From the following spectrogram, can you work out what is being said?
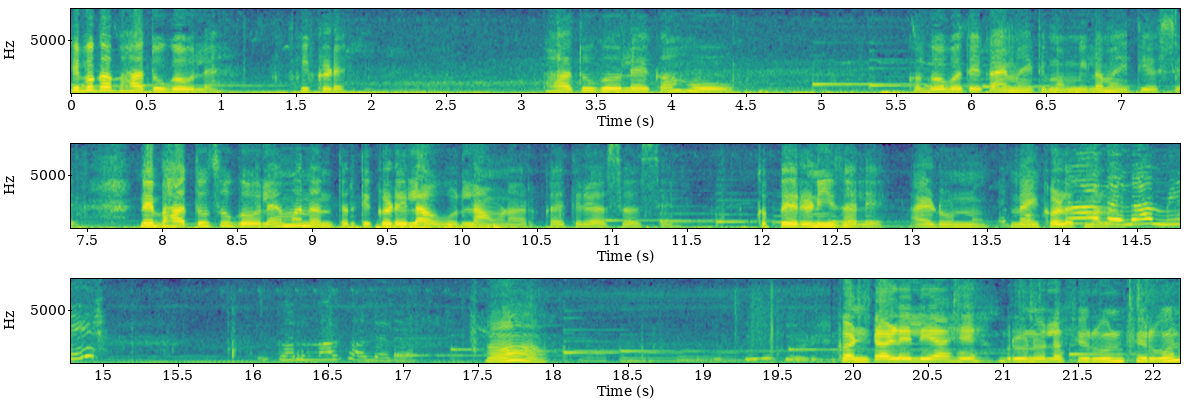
हे बघा भात उगवलाय. इकडे. भात उगवलंय का? हो. का गवत आहे काय माहिती? मम्मीला माहिती असेल. नाही भातच उगवलाय मग नंतर तिकडे लाव लावणार. काहीतरी असं असेल. का पेरणी झाले? आय डोंट नो नाही कळत मला. हां. कंटाळलेली आहे ब्रुनोला फिरून फिरून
